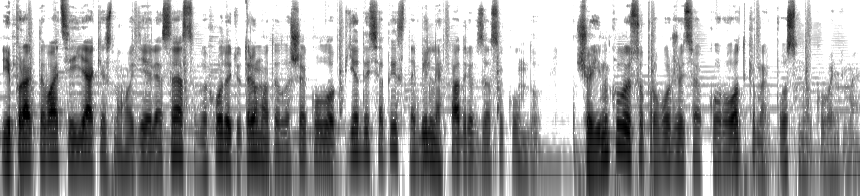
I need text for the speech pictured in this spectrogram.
і при активації якісного DLSS виходить утримати лише коло 50 стабільних кадрів за секунду, що інколи супроводжується короткими посмикуваннями.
